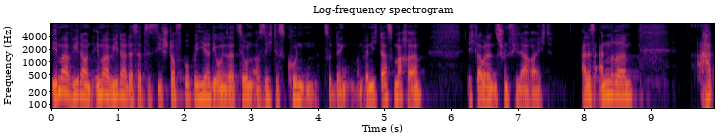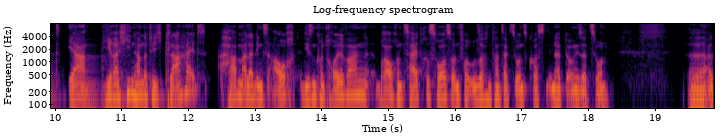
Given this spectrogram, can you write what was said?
immer wieder und immer wieder, deshalb ist die Stoffgruppe hier, die Organisation aus Sicht des Kunden zu denken. Und wenn ich das mache, ich glaube, dann ist schon viel erreicht. Alles andere hat, ja, Hierarchien haben natürlich Klarheit, haben allerdings auch diesen Kontrollwahn, brauchen Zeitressource und verursachen Transaktionskosten innerhalb der Organisation. Äh, alles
